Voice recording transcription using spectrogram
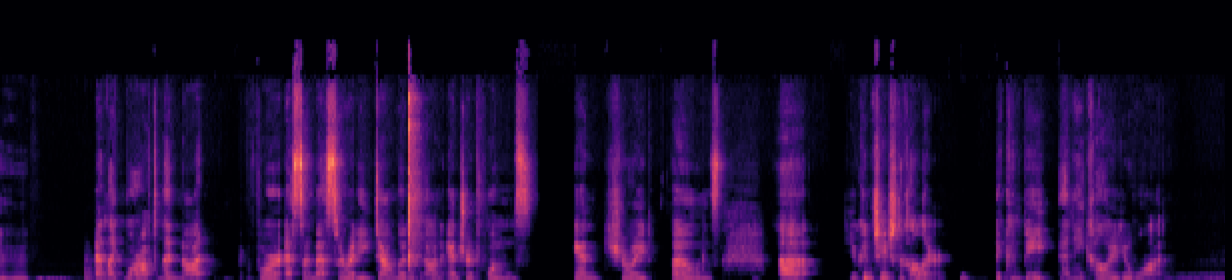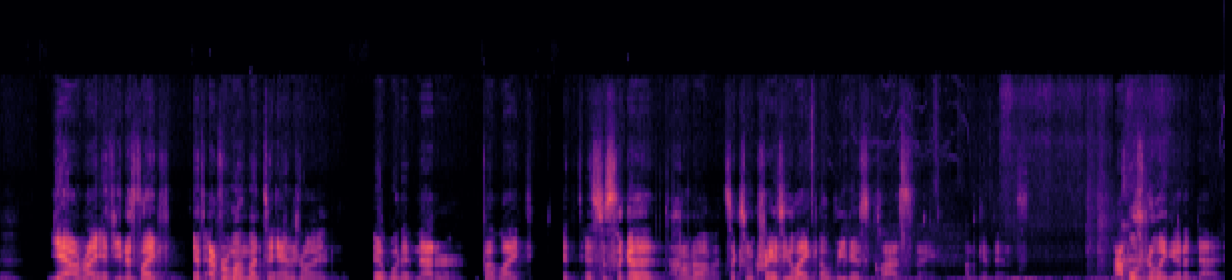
hmm And like more often than not, for SMS already downloaded on Android phones, Android phones, uh, you can change the color. It can be any color you want. Yeah, right. If you just like, if everyone went to Android, it wouldn't matter. But like, it, it's just like a, I don't know. It's like some crazy like elitist class thing. I'm convinced. Apple's really good at that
